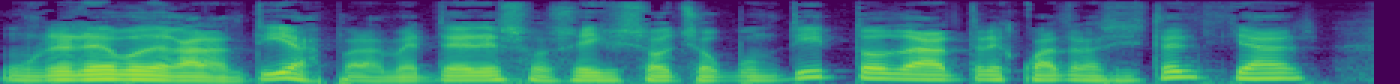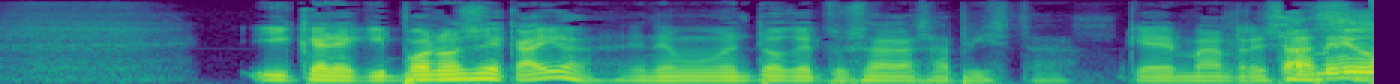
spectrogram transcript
Un relevo de garantías para meter esos 6, 8 puntitos, dar 3, 4 asistencias y que el equipo no se caiga en el momento que tú salgas a pista. Que Manresa También,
